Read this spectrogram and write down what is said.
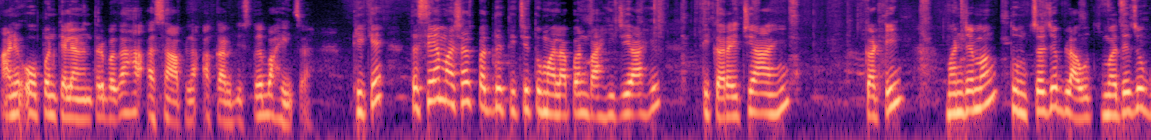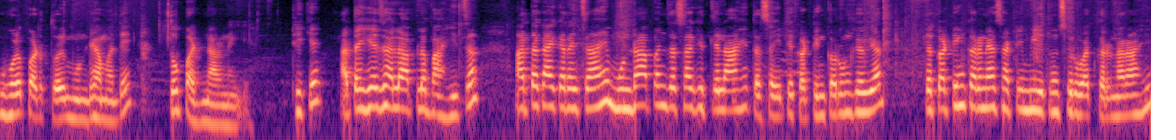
आणि ओपन केल्यानंतर बघा हा असा आपला आकार दिसतोय बाहीचा. ठीक आहे? तर सेम अशाच पद्धतीची तुम्हाला पण बाही जी आहे ती करायची आहे. कटिंग म्हणजे मग तुमचं जे ब्लाऊजमध्ये जो घोळ पडतोय मुंढ्यामध्ये तो पडणार नाहीये. ठीक आहे? आता हे झालं आपलं बाहीचं. आता काय करायचं आहे? मुंडा आपण जसा घेतलेला आहे तसा इथे कटिंग करून घेऊयात. तर कटिंग करण्यासाठी मी इथून सुरुवात करणार आहे.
